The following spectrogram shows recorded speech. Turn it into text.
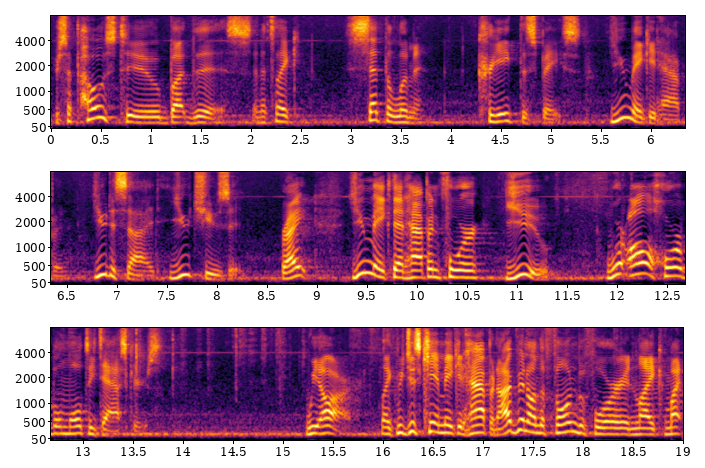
You're supposed to, but this. And it's like, set the limit, create the space. You make it happen. You decide. You choose it, right? You make that happen for you. We're all horrible multitaskers. We are. Like, we just can't make it happen. I've been on the phone before and, like, my.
